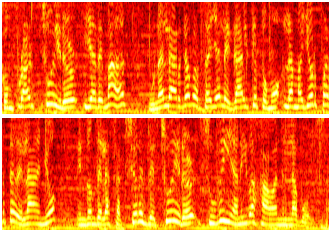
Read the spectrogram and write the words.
comprar Twitter y además una larga batalla legal que tomó la mayor parte del año en donde las acciones de Twitter subían y bajaban en la bolsa.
